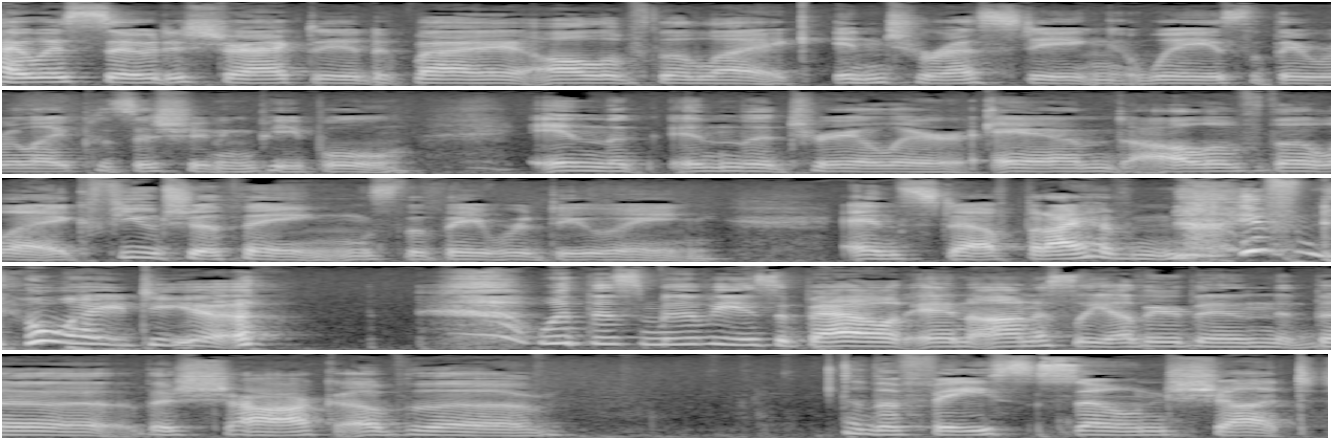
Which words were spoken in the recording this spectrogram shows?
i was so distracted by all of the like interesting ways that they were like positioning people in the in the trailer and all of the like future things that they were doing and stuff. But I have no, I have no idea what this movie is about. And honestly other than the the shock of the the face sewn shut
